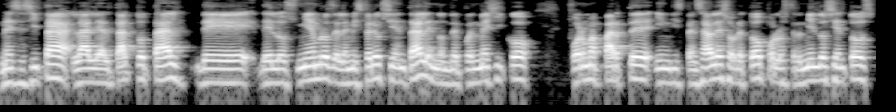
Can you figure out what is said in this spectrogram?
necesita la lealtad total de, los miembros del hemisferio occidental, en donde pues México forma parte indispensable, sobre todo por los 3.200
